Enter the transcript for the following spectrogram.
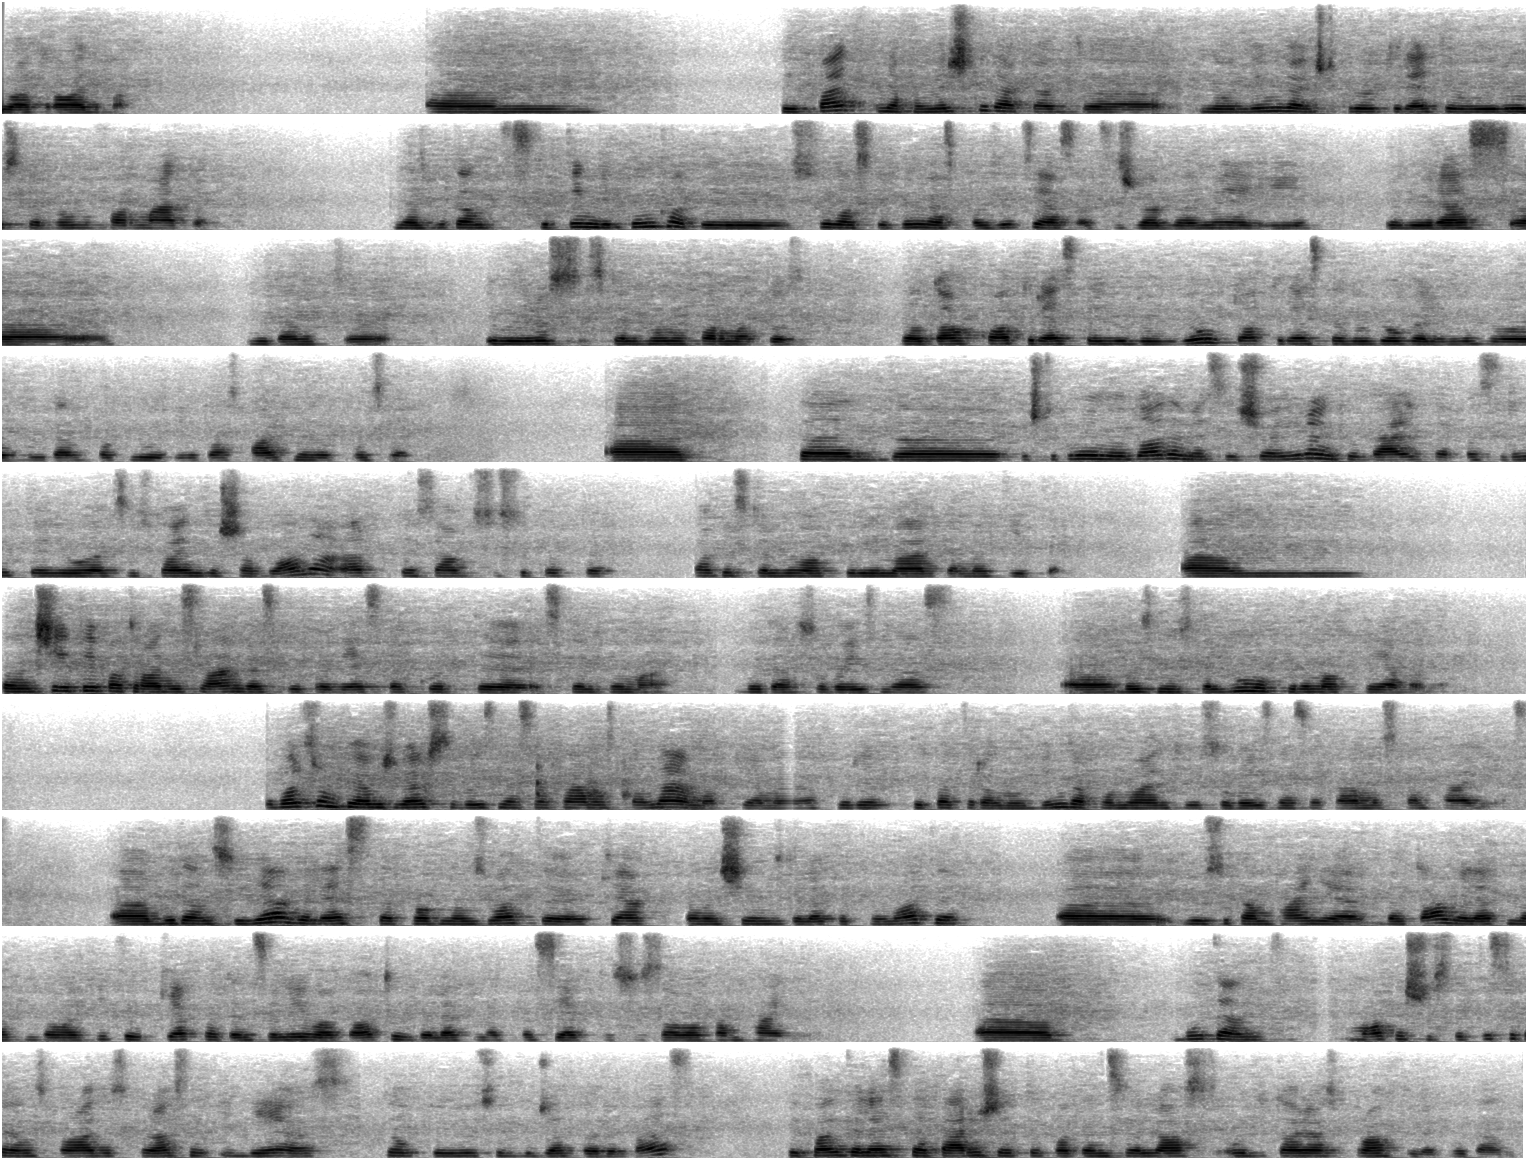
jų atrodymą. Um, taip pat nepamirškite kad e, naudinga iš tikrųjų turėti įvairių skelbimų formatų nes būtent skirtingi tinklapiai siūlo skirtingas pozicijas atsižvelgdami į įvairias e, būtent e, įvairius skelbimų formatus. Dėl to, kuo turėsite jų daugiau, tuo turėsite daugiau galimybių būtent pakliūti į tos partnerių puslapius. Tad iš tikrųjų naudodamėsi šiuo įrankiu galite pasirinkti jau egzistuojantį šabloną ar tiesiog susikurti tokį skelbimą, kurį norite matyti. Um, panašiai taip atrodys langas, kai pradėsite kurti skelbimą, būtent su vaizdinės, uh, vaizdinių skelbimų kūrimo priemonė. Dabar trumpai apžvelgsiu vaizdinės reklamos planavimo priemonę, kuri taip pat yra naudinga planuojant jūsų vaizdinės reklamos kampanijas. Būtent su ją galėsite prognozuoti, kiek panašiai jums galėtų kainuoti jūsų kampaniją, be to galėtumėte pamatyti, kiek potencialiai vartotojų galėtumėte pasiekti su savo kampanija. Būtent mokesčių statistika jums parodys, kurios idėjos tilptų jūsų biudžeto ribas. Taip pat galėsite peržiūrėti potencialios auditorijos profilį, būtent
